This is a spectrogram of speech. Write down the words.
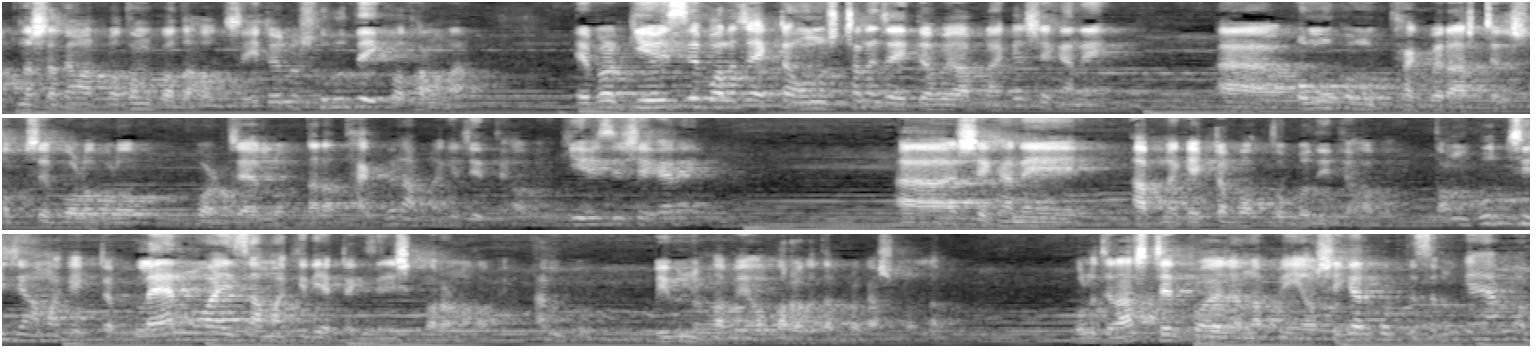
আপনার সাথে আমার প্রথম কথা হচ্ছে। এটা হলো শুরুতেই কথা না এরপর কি হয়েছে? বলে যে একটা অনুষ্ঠানে যাইতে হবে আপনাকে। সেখানে অমুক অমুক থাকবে রাষ্ট্রের সবচেয়ে বড় বড় পর্যায়ের লোক তারা থাকবেন, আপনাকে যেতে হবে। কি হয়েছে সেখানে? সেখানে আপনাকে একটা বক্তব্য দিতে হবে। তো আমি বুঝছি যে আমাকে একটা প্ল্যান ওয়াইজ আমাকে দিয়ে একটা জিনিস করানো হবে। আমি বিভিন্নভাবে অপারগতা প্রকাশ করলাম। বলে যে রাষ্ট্রের প্রয়োজন, আপনি অস্বীকার করতেছেন। ওকে হ্যাঁ আমার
